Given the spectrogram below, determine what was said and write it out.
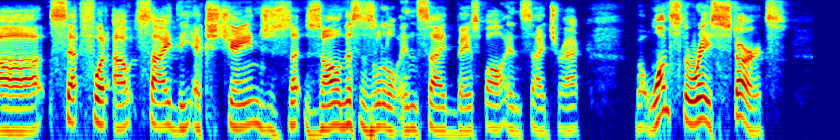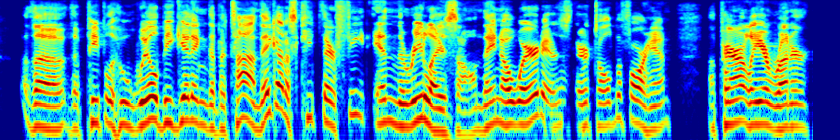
uh, set foot outside the exchange zone. This is a little inside baseball, inside track. But once the race starts, the the people who will be getting the baton, they got to keep their feet in the relay zone. They know where it is. They're told beforehand. Apparently, a runner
